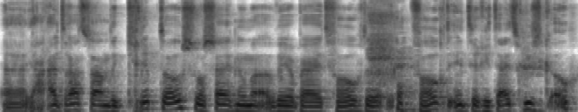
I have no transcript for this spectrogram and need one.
uh, ja, uiteraard staan de crypto's, zoals zij het noemen, weer bij het verhoogde, verhoogde integriteitsrisico.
